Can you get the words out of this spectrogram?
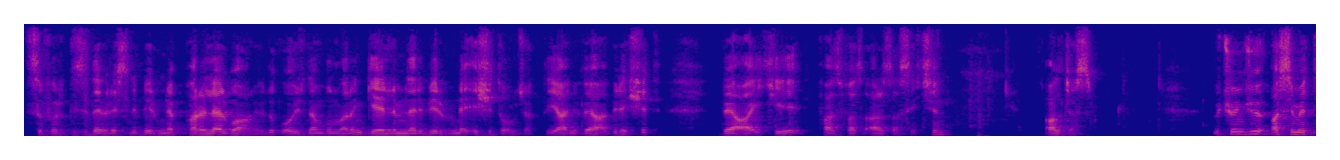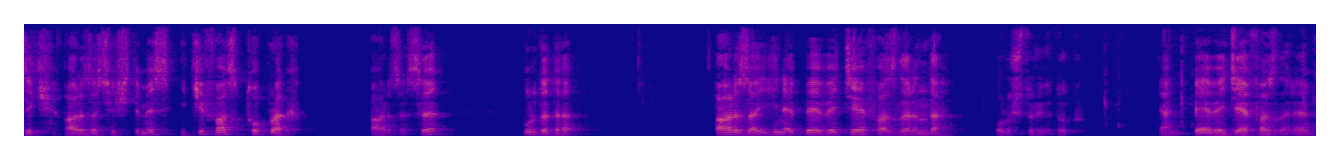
sıfır dizi devresini birbirine paralel bağlıyorduk. O yüzden bunların gerilimleri birbirine eşit olacaktı. Yani VA1 eşit VA2'yi faz faz arızası için alacağız. Üçüncü asimetrik arıza çeşitimiz iki faz toprak arızası. Burada da arızayı yine B ve C fazlarında oluşturuyorduk. Yani B ve C fazları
